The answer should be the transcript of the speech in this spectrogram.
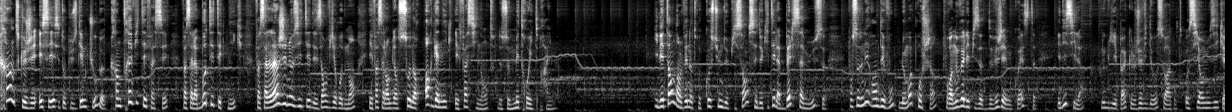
crainte que j'ai essayé cet opus GameCube, crainte très vite effacée face à la beauté technique, face à l'ingéniosité des environnements et face à l'ambiance sonore organique et fascinante de ce Metroid Prime. Il est temps d'enlever notre costume de puissance et de quitter la belle Samus pour se donner rendez-vous le mois prochain pour un nouvel épisode de VGM Quest, et d'ici là, n'oubliez pas que le jeu vidéo se raconte aussi en musique.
